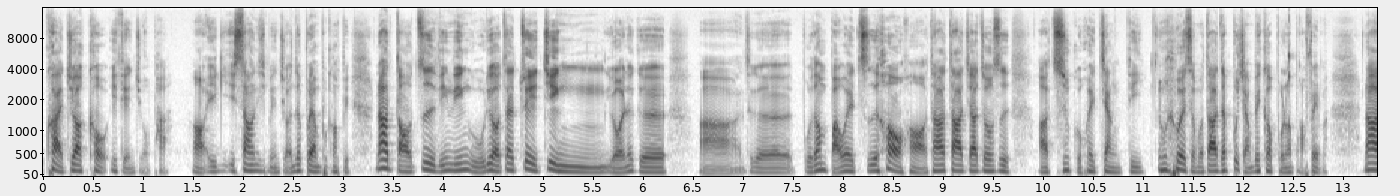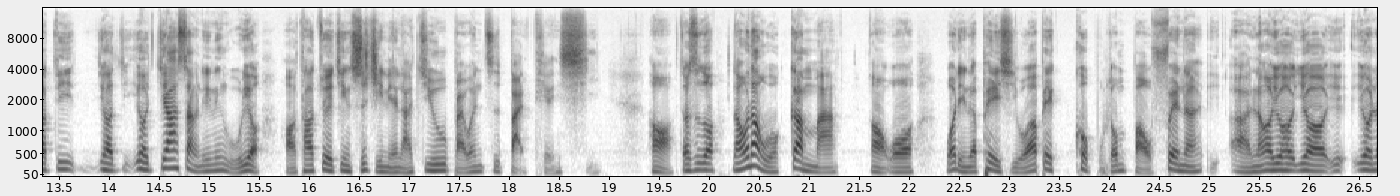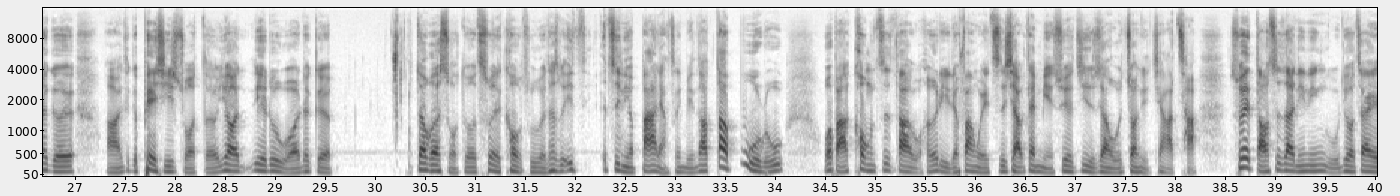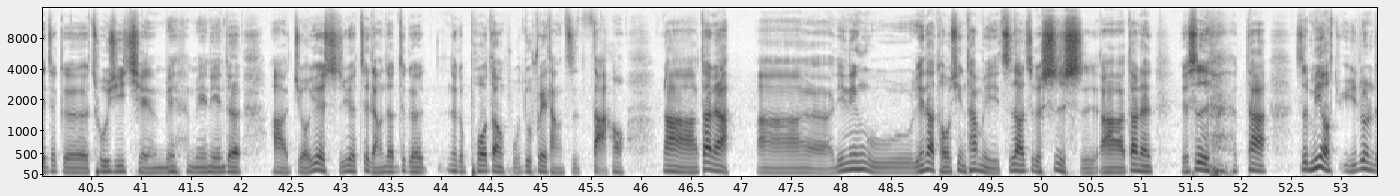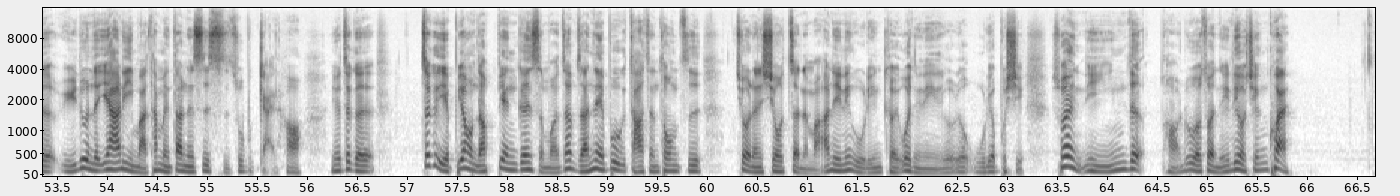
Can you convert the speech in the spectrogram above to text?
块就要扣一点九趴。哦，一一上一瓶酒，这不然不公平。那导致零零五六在最近有那个啊，这个普通保费之后哈，他大家都是啊持股会降低，因 为为什么大家不想被扣普通保费嘛？那第要要加上零零五六啊，他最近十几年来几乎百分之百填息，好，就是说，然后那我干嘛啊？我我领了配息，我要被扣普通保费呢？啊，然后又又又又那个啊，这个配息所得要列入我那个。多个手都税扣除了，他说一一支你有八两成免，那倒不如我把它控制到合理的范围之下，在免税的基础上我赚取价差，所以导致在零零五六在这个除夕前每每年的啊九月十月这两个这个那个波动幅度非常之大哈。那当然了啊，零零五连到投信他们也知道这个事实啊，当然也是 他是没有舆论的舆论的压力嘛，他们当然是死猪不改哈，因为这个。这个也不用拿变更什么，这只要内部达成通知就能修正了嘛。啊，零零五零可以，为什么零零五六不行？所以您的好，如果说你六千块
